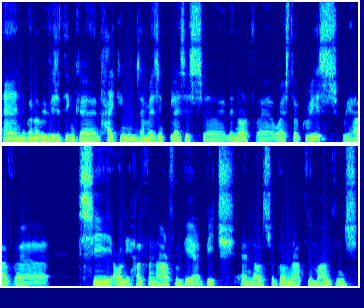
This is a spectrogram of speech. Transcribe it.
and we're to be visiting uh, and hiking in amazing places uh, in the northwest of Greece. We have uh, sea only half an hour from here, beach, and also going up the mountains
